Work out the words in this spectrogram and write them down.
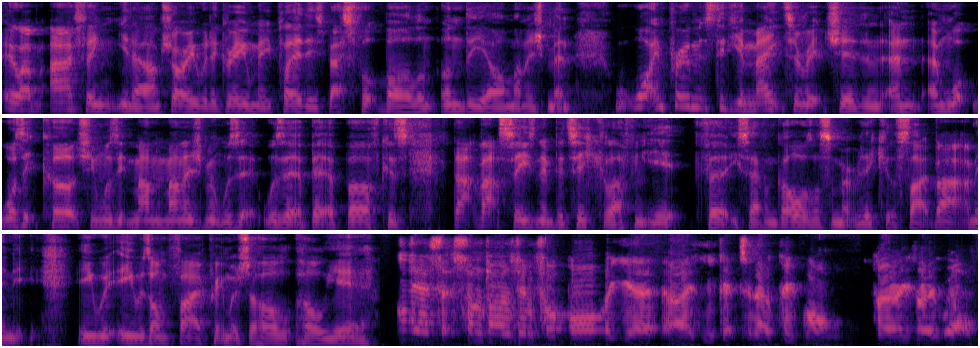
who I think you know I'm sure he would agree with me played his best football under your management. What improvements did you make to Richard, and, and, and what was it coaching? Was it man management? Was it was it a bit of both? Because that, that season in particular, I think he hit 37 goals or something ridiculous like that. I mean, he he, he was on fire pretty much the whole whole year. Yes, sometimes in football, you uh, you get to know people very, very well.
